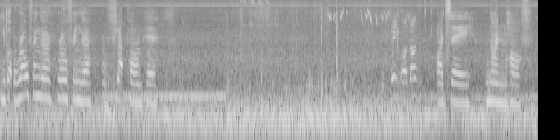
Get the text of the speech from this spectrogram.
You got the roll finger, roll finger and flat palm here. Feet, well done. I'd say nine and a half.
